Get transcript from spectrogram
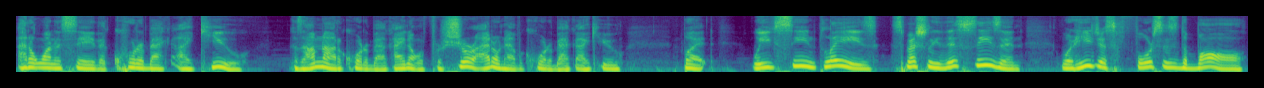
I don't want to say the quarterback IQ because I'm not a quarterback. I know for sure I don't have a quarterback IQ, but we've seen plays, especially this season, where he just forces the ball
